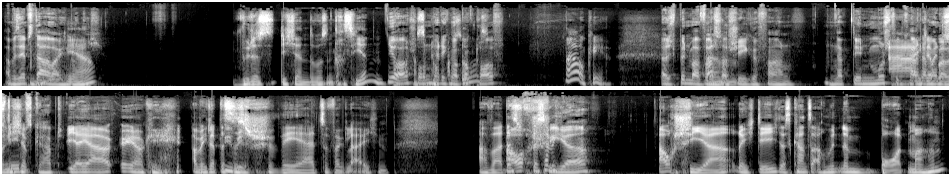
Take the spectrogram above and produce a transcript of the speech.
Aber selbst da war ich noch Ja. nicht. Würde es dich denn sowas interessieren? Ja, schon, hätte ich mal Bock sowas? drauf. Ah, okay. Also ich bin mal Wasserski gefahren und hab den Ah, Muskelkater glaub meines Lebens ob- gehabt. Ja, ja, ja, okay. Aber ich glaube, das Übel. ist schwer zu vergleichen. Aber das, auch das hab ich, Skier. auch Skier, richtig. Das kannst du auch mit einem Board machen.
